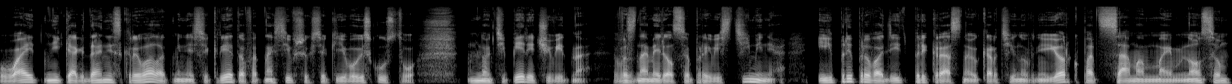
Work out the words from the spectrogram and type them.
Уайт никогда не скрывал от меня секретов, относившихся к его искусству, но теперь, очевидно, вознамерился провести меня и припроводить прекрасную картину в Нью-Йорк под самым моим носом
